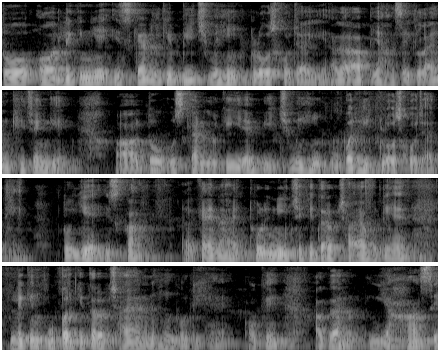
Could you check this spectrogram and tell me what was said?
तो और लेकिन ये इस कैंडल के बीच में ही क्लोज हो जाएगी। अगर आप यहाँ से एक लाइन खींचेंगे तो उस कैंडल की ये बीच में ही ऊपर ही क्लोज हो जाती है। तो ये इसका कहना है, थोड़ी नीचे की तरफ़ छाया होती है, लेकिन ऊपर की तरफ़ छाया नहीं होती है, ओके? अगर यहाँ से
